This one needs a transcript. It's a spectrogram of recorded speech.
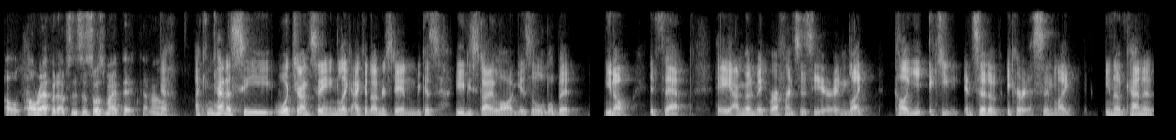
I'll I'll wrap it up since this was my pick and I'll. Yeah. I can kind of see what John's saying. Like I could understand because Hades dialogue is a little bit, you know, it's that hey, I'm going to make references here and like call you Icky instead of Icarus and like you know kind of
